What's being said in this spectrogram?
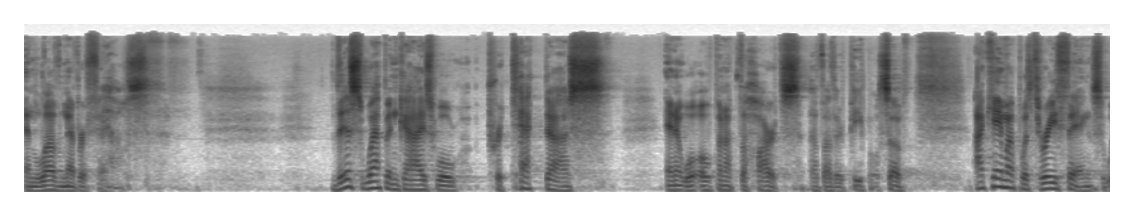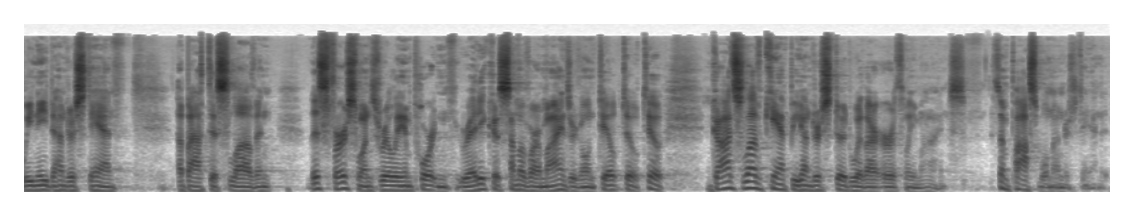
And love never fails. This weapon, guys, will protect us and it will open up the hearts of other people. So I came up with three things we need to understand about this love. And this first one's really important. You ready? Because some of our minds are going tilt, tilt, tilt. God's love can't be understood with our earthly minds, it's impossible to understand it.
